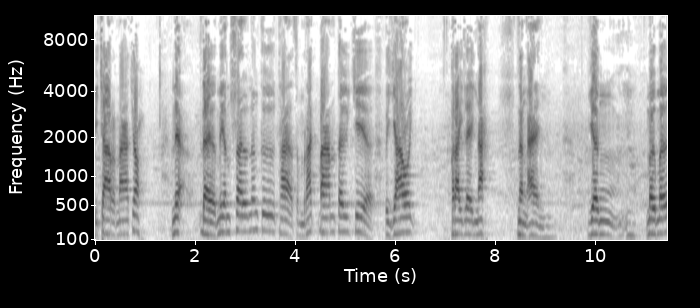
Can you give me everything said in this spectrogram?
ពិចារណាចុះអ្នកដែលមានសិលនឹងគឺថាសម្រេចបានទៅជាប្រយោជន៍ក្រៃលែងណាស់នឹងឯងយើងមើលមើល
